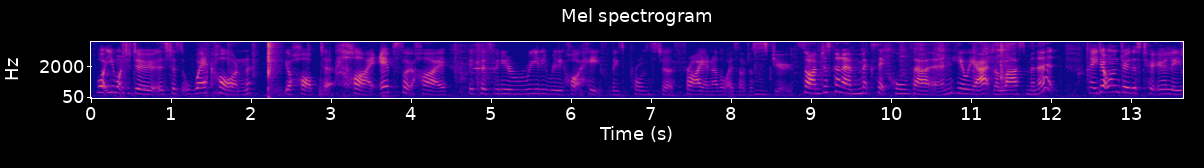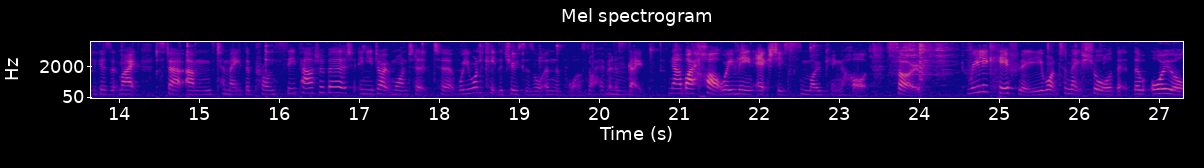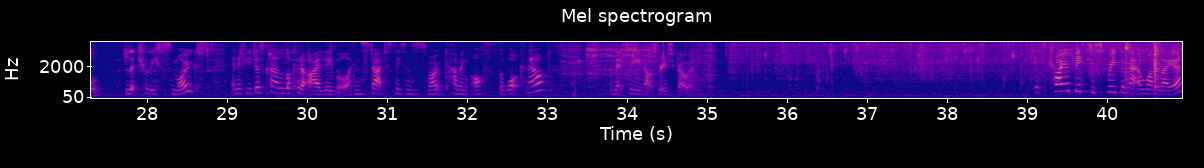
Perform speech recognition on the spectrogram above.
What you want to do is just whack on your hob to high, absolute high, because we need a really, really hot heat for these prawns to fry and otherwise they'll just mm. stew. So I'm just gonna mix that corn flour in. Here we are at the last minute. Now you don't want to do this too early because it might start um, to make the prawns seep out a bit and you don't want it to, well you want to keep the juices all in the prawns, not have it mm. escape. Now by hot we mean actually smoking hot. So really carefully you want to make sure that the oil literally smokes and if you just kind of look at it eye level, I can start to see some smoke coming off the wok now. And that's when you know it's ready to go in. Just try your best to spread them out in one layer.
